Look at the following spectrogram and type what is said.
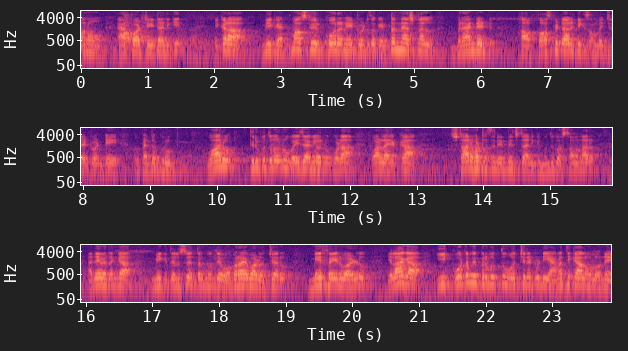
మనం ఏర్పాటు చేయడానికి ఇక్కడ మీకు అట్మాస్ఫియర్ కోర్ అనేటువంటిది ఒక ఇంటర్నేషనల్ బ్రాండెడ్ హాస్పిటాలిటీకి సంబంధించినటువంటి ఒక పెద్ద గ్రూప్. వారు తిరుపతిలోను వైజాగ్లోనూ కూడా వాళ్ళ యొక్క స్టార్ హోటల్స్ నిర్మించడానికి ముందుకు వస్తూ ఉన్నారు. అదేవిధంగా మీకు తెలుసు ఇంతకుముందే ఒబరాయ్ వాళ్ళు వచ్చారు మే వాళ్ళు. ఇలాగా ఈ కూటమి ప్రభుత్వం వచ్చినటువంటి అనతి కాలంలోనే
